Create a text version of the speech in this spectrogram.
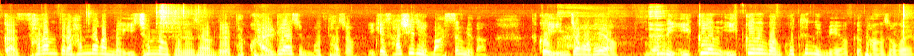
그러니까 사람들을 한 명 한 명, 2천 명 되는 사람들을 다 관리하진 못하죠. 이게 사실이 맞습니다. 그거 인정을 해요. 네. 근데 이끄는 이끄는 건 코트님이에요. 그 방송을.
